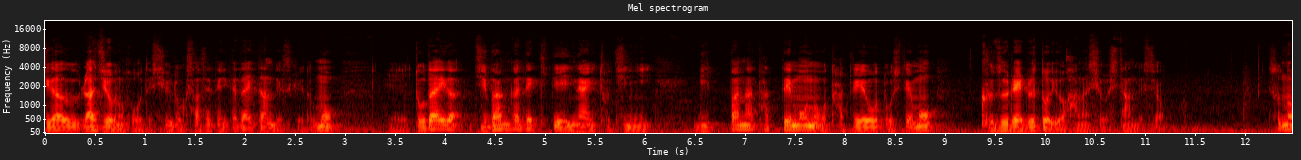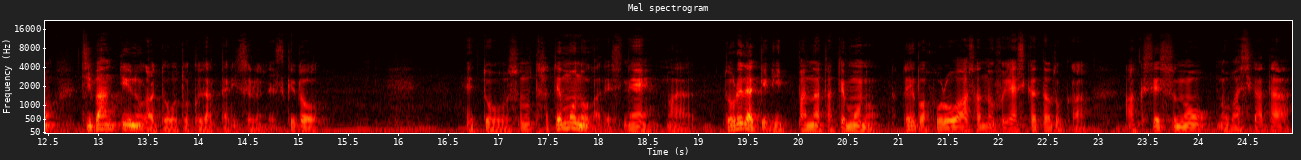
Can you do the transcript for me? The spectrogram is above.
違うラジオの方で収録させていただいたんですけれどもえ土台が地盤ができていない土地に立派な建物を建てようとしても崩れるという話をしたんですよ。その地盤っていうのが道徳だったりするんですけど、えっと、その建物がですね、まあ、どれだけ立派な建物例えばフォロワーさんの増やし方とかアクセスの伸ばし方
